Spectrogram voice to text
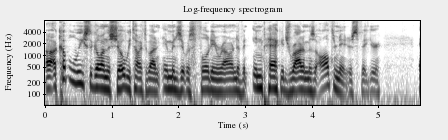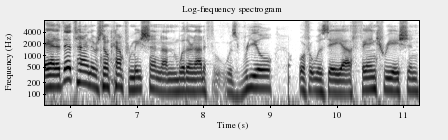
Uh, a couple weeks ago on the show, we talked about an image that was floating around of an in-package Rodimus Alternators figure. And at that time, there was no confirmation on whether or not if it was real or if it was a uh, fan creation.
